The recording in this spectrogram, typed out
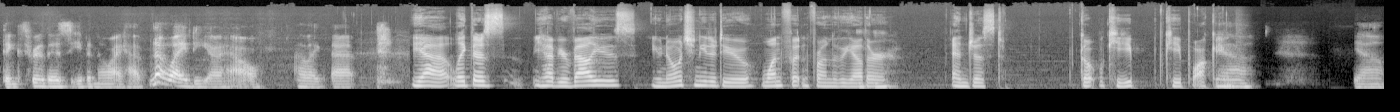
think through this, even though I have no idea how. I like that. Yeah, like there's you have your values, you know what you need to do, one foot in front of the other, mm-hmm. and just go keep keep walking. Yeah. Yeah.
